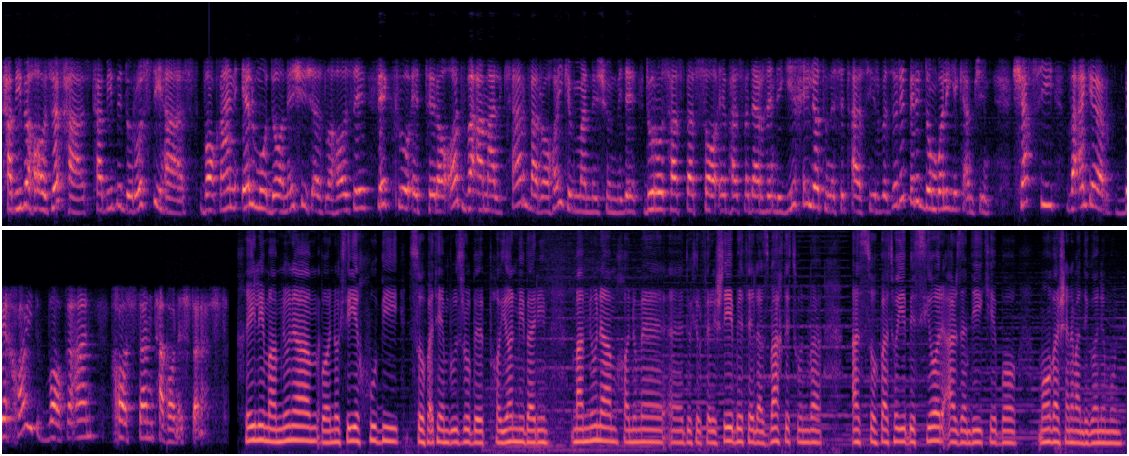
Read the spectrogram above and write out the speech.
طبیب حاضر هست طبیب درستی هست. واقعا علم و دانشش از لحاظ فکر و اطلاعات و عملکرد و راههایی که به من نشون میده درست هست و صاحب هست و در زندگی خیلی تونسته تاثیر بذاره برید دنبال یک همچین شخصی و اگر بخواید واقعا خواستن توانستن است. خیلی ممنونم. با نکته خوبی صحبت امروز رو به پایان می‌بریم. ممنونم خانم دکتر فرشته بتل از وقتتون و از صحبت بسیار ارزندهی که با ما و شنوندگانمون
